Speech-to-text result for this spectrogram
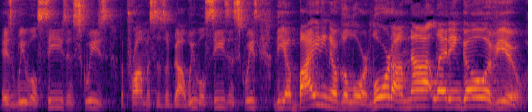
is we will seize and squeeze the promises of God. We will seize and squeeze the abiding of the Lord. Lord, I'm not letting go of you.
